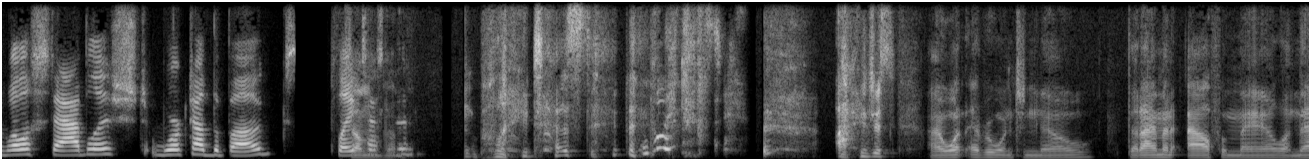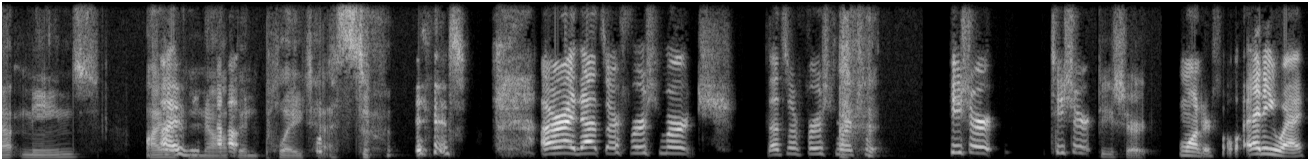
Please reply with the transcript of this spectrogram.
well established, worked out the bugs, play Some tested. Play tested. Play tested. I just I want everyone to know that I'm an alpha male, and that means I I've not not- been play tested. All right, that's our first merch. That's our first merch. T-shirt. T-shirt. T-shirt. Wonderful. Anyway,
